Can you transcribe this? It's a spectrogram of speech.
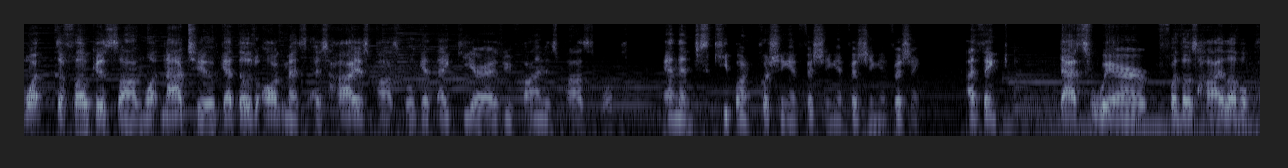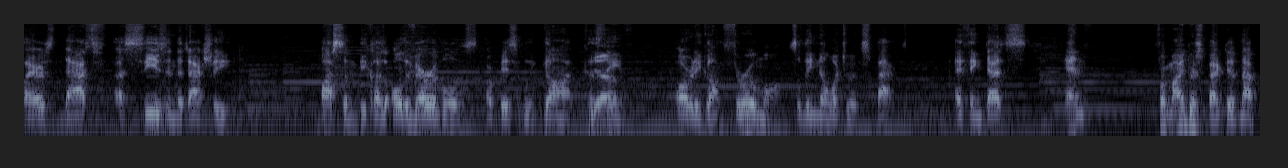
what to focus on, what not to. Get those augments as high as possible, get that gear as refined as possible, and then just keep on pushing and fishing and fishing and fishing. I think that's where, for those high level players, that's a season that's actually awesome because all the variables are basically gone because yeah. they've already gone through them all, so they know what to expect. I think that's and from my perspective, not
